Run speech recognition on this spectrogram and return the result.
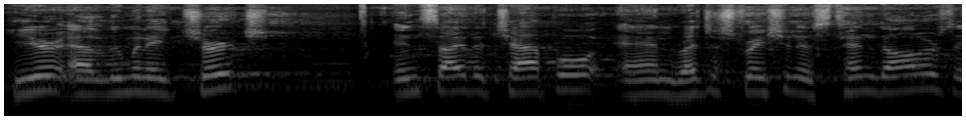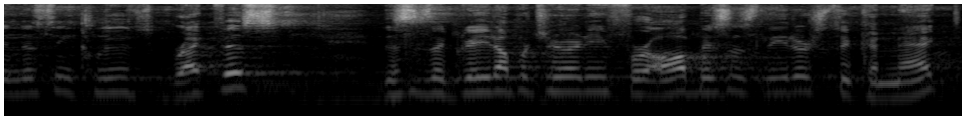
here at Luminate Church inside the chapel and registration is $10 and this includes breakfast. This is a great opportunity for all business leaders to connect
